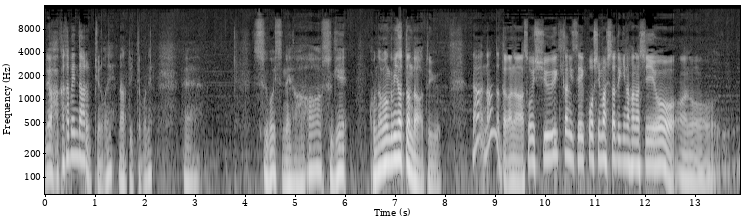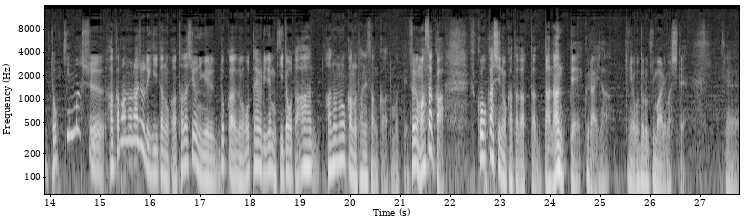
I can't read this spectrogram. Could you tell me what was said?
で博多弁であるっていうのはねなんと言ってもね、えーすごいですね。ああすげえ。こんな番組だったんだという。ななんだったかな？そういう収益化に成功しました的な話をあの特勤マッシュ墓場のラジオで聞いたのか正しいように見えるどっかのお便りでも聞いたことあああの農家の種さんかと思って。それがまさか福岡市の方だったんだなんてぐらいな、ね驚きもありまして、え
